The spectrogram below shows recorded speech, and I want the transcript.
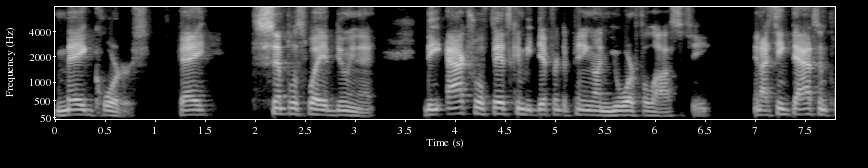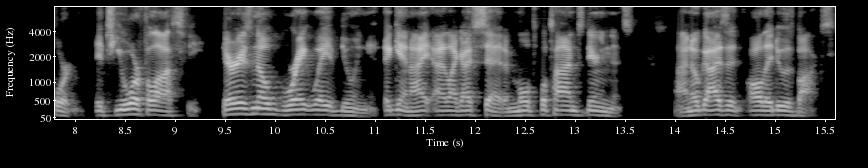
Meg quarters. Okay. Simplest way of doing that. The actual fits can be different depending on your philosophy. And I think that's important. It's your philosophy. There is no great way of doing it. Again, I, I like I've said multiple times during this, I know guys that all they do is box.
